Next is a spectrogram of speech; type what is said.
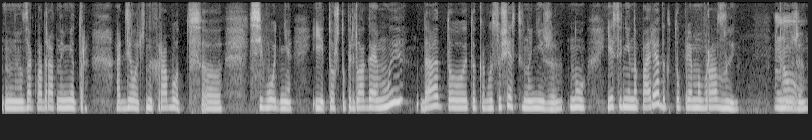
за квадратный метр отделочных работ э, сегодня и то, что предлагаем мы, да, то это как бы существенно ниже. Ну, если не на порядок, то прямо в разы. Ну, ниже.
